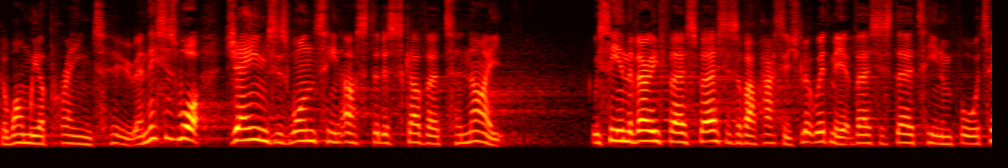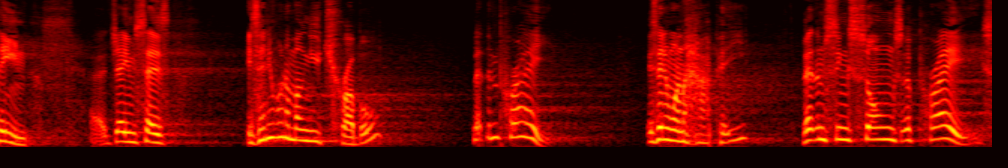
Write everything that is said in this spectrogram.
the one we are praying to. And this is what James is wanting us to discover tonight. We see in the very first verses of our passage, look with me at verses 13 and 14. Uh, James says, Is anyone among you troubled? Let them pray. Is anyone happy? Let them sing songs of praise.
